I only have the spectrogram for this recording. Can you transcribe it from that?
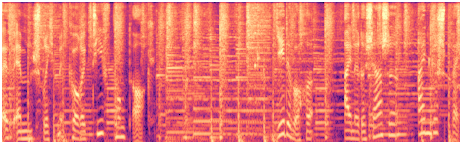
FM spricht mit korrektiv.org. Jede Woche eine Recherche, ein Gespräch.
